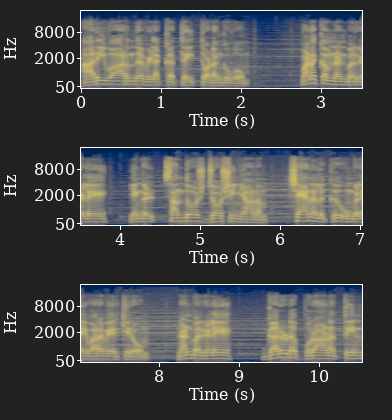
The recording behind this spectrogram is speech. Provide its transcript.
அறிவார்ந்த விளக்கத்தை தொடங்குவோம். வணக்கம் நண்பர்களே எங்கள் சந்தோஷ் ஜோஷி ஞானம். சேனலுக்கு உங்களை வரவேற்கிறோம். நண்பர்களே கருட புராணத்தின்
